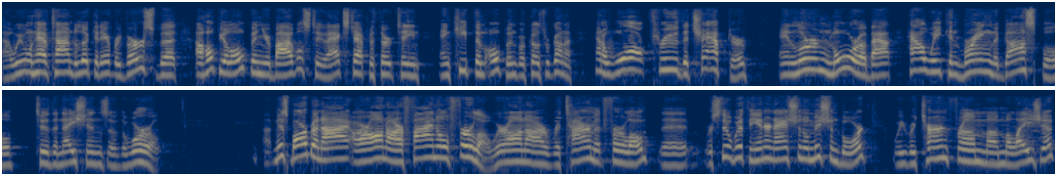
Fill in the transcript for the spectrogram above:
Uh, we won't have time to look at every verse, but I hope you'll open your Bibles to Acts chapter 13 and keep them open because we're going to kind of walk through the chapter and learn more about how we can bring the gospel to the nations of the world. Uh, Miss Barbara and I are on our final furlough. We're on our retirement furlough. Uh, we're still with the International Mission Board. We returned from uh, Malaysia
